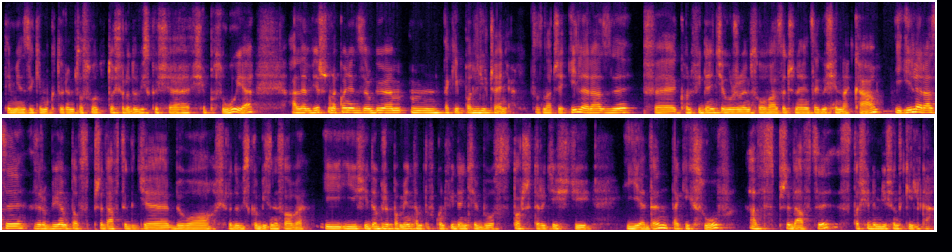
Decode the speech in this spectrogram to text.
tym językiem, którym to, to środowisko się, się posługuje. Ale wiesz, na koniec zrobiłem mm, takie podliczenie. To znaczy, ile razy w konfidencie użyłem słowa zaczynającego się na K i ile razy zrobiłem to w sprzedawcy, gdzie było środowisko biznesowe. I, i jeśli dobrze pamiętam, to w konfidencie było 141 takich słów, a w sprzedawcy 170 kilka.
